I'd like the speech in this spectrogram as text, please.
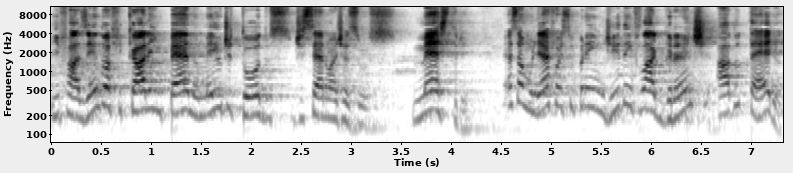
E, fazendo-a ficar em pé no meio de todos, disseram a Jesus: Mestre, essa mulher foi surpreendida em flagrante adultério.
